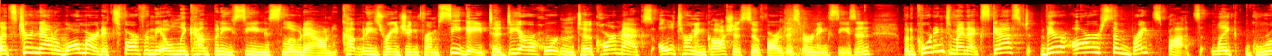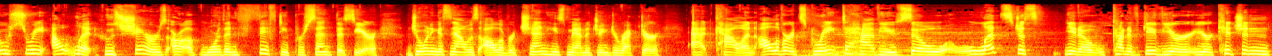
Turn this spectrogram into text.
Let's turn now to Walmart. It's far from the only company seeing a slowdown. Companies ranging from Seagate to DR Horton to CarMax all turning cautious so far this earnings season. But according to my next guest, there are some bright spots like Grocery Outlet, whose shares are up more than 50% this year. Joining us now is Oliver Chen. He's managing director at Cowen. Oliver, it's great to have you. So let's just, you know, kind of give your, your kitchen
